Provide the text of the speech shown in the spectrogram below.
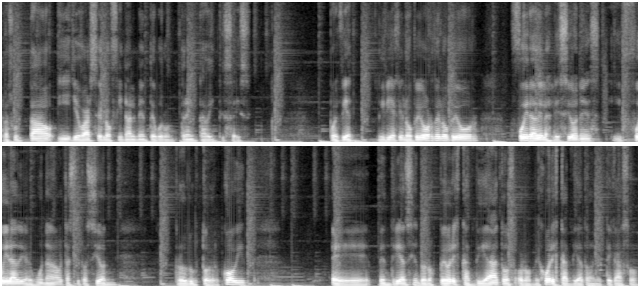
resultado y llevárselo finalmente por un 30-26. Pues bien, diría que lo peor de lo peor, fuera de las lesiones y fuera de alguna otra situación producto del COVID, eh, vendrían siendo los peores candidatos o los mejores candidatos en este caso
